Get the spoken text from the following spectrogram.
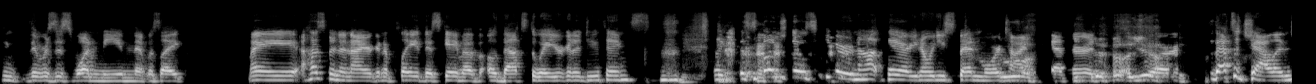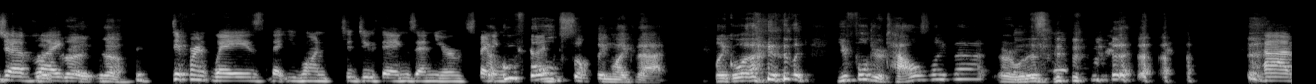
think there was this one meme that was like, "My husband and I are going to play this game of oh, that's the way you're going to do things." like the sponge goes here, not there. You know, when you spend more time together, and yeah, yeah. or- so that's a challenge of like right, yeah. different ways that you want to do things, and you're spending Who folds something like that? Like what? like you fold your towels like that, or what is it? uh,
